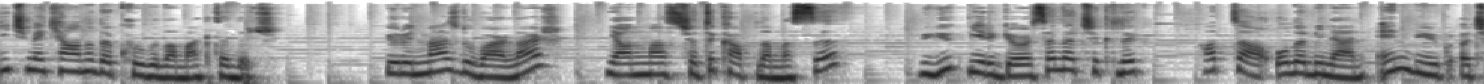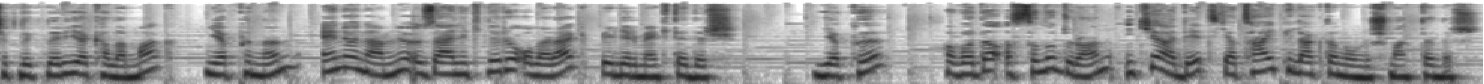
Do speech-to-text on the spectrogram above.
iç mekanı da kurgulamaktadır. Görünmez duvarlar, yanmaz çatı kaplaması, büyük bir görsel açıklık, hatta olabilen en büyük açıklıkları yakalamak yapının en önemli özellikleri olarak belirmektedir. Yapı, havada asılı duran iki adet yatay plaktan oluşmaktadır.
